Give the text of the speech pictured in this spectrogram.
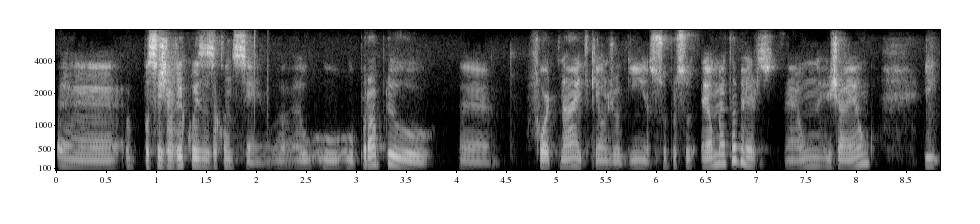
é, você já vê coisas acontecendo. O, o próprio é, Fortnite, que é um joguinho super, é um metaverso. É um, já é um e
